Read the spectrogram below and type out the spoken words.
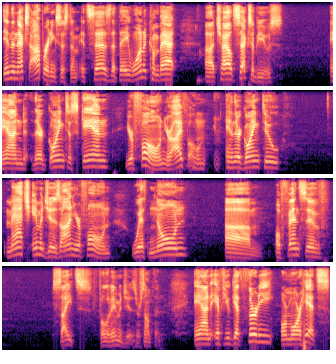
in the next operating system, it says that they want to combat uh, child sex abuse, and they're going to scan your phone, your iPhone, and they're going to match images on your phone with known um, offensive sites full of images or something. And if you get 30 or more hits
